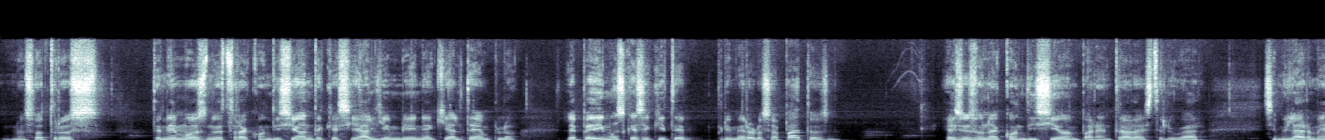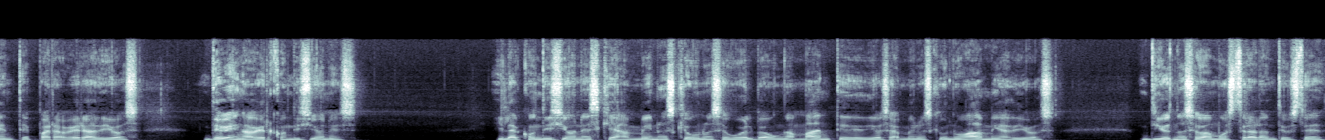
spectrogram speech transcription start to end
nosotros tenemos nuestra condición de que si alguien viene aquí al templo, le pedimos que se quite primero los zapatos. Eso es una condición para entrar a este lugar. Similarmente, para ver a Dios, deben haber condiciones. Y la condición es que a menos que uno se vuelva un amante de Dios, a menos que uno ame a Dios, Dios no se va a mostrar ante usted.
